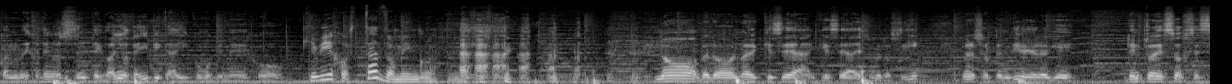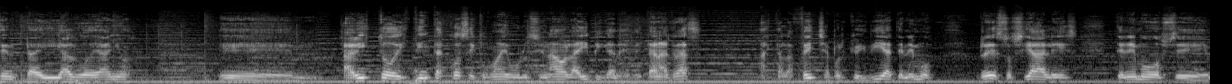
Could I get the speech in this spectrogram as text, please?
cuando me dijo tengo 62 años de hípica, ahí como que me dejó... Qué viejo estás, Domingo. No, pero no es que sea, que sea eso, pero sí, bueno, sorprendido, yo creo que dentro de esos 60 y algo de años, eh, ha visto distintas cosas y cómo ha evolucionado la hípica desde tan atrás hasta la fecha, porque hoy día tenemos redes sociales, tenemos eh,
